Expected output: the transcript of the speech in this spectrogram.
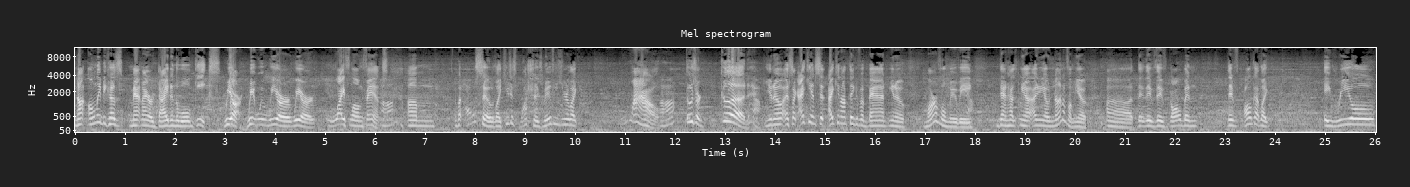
not only because Matt and I are dyed in the wool geeks. We are. We we, we are we are lifelong fans. Uh-huh. Um, but also like you just watch those movies and you're like, wow, Uh huh. those are good. Yeah. You know, it's like I can't sit. I cannot think of a bad you know Marvel movie Yeah. that has you know I- you know none of them you know uh, they, they've they've all been they've all got like a real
